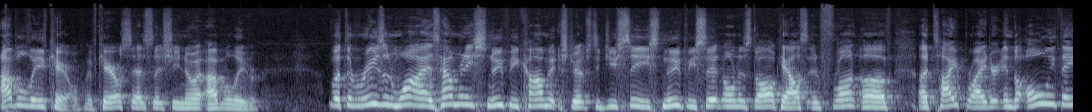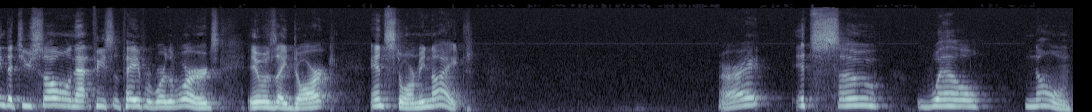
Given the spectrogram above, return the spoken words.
I believe Carol. If Carol says that she knew it, I believe her. But the reason why is how many Snoopy comic strips did you see Snoopy sitting on his doghouse in front of a typewriter, and the only thing that you saw on that piece of paper were the words, it was a dark and stormy night. All right? It's so well known.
